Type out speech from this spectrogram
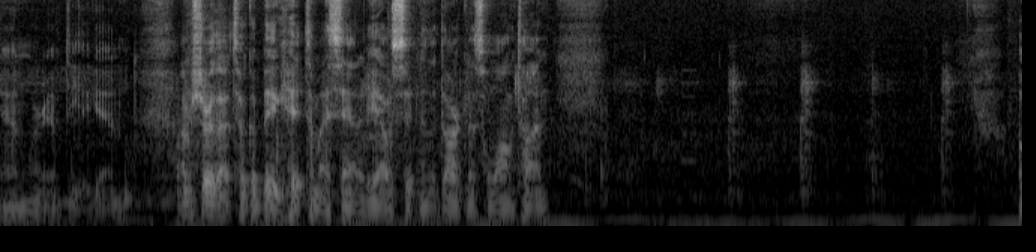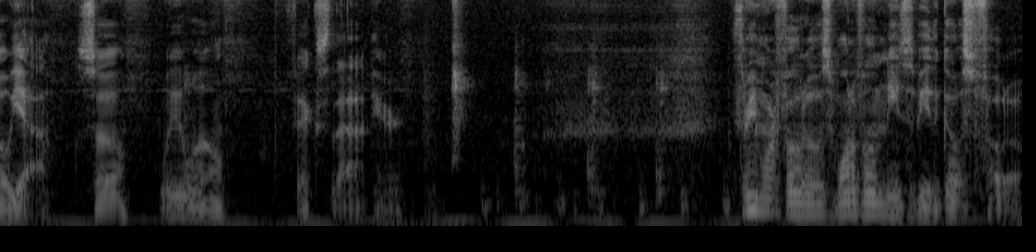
And we're empty again. I'm sure that took a big hit to my sanity. I was sitting in the darkness a long time. Oh yeah, so we will fix that here. Three more photos. One of them needs to be the ghost photo.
